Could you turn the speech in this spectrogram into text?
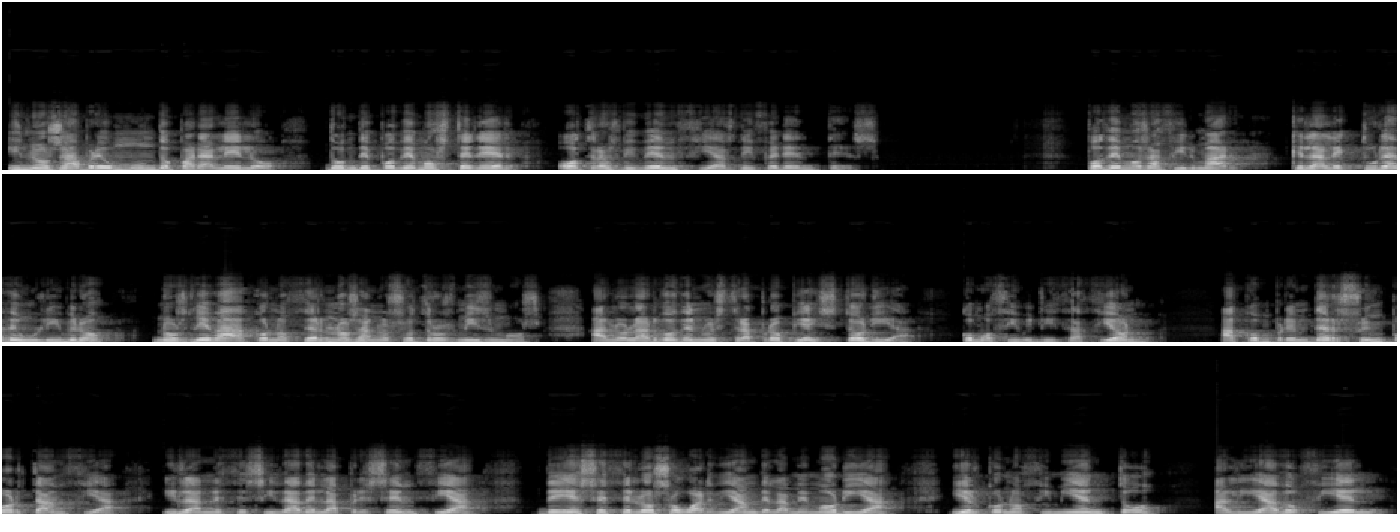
y nos abre un mundo paralelo donde podemos tener otras vivencias diferentes. Podemos afirmar que la lectura de un libro nos lleva a conocernos a nosotros mismos a lo largo de nuestra propia historia como civilización, a comprender su importancia y la necesidad de la presencia de ese celoso guardián de la memoria y el conocimiento, aliado fiel,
